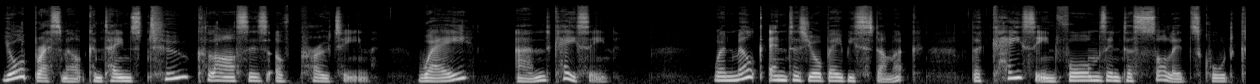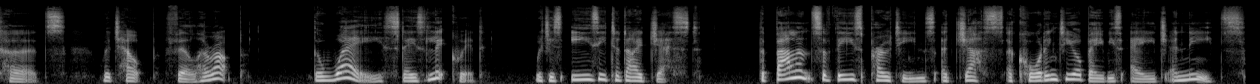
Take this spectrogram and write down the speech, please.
Your breast milk contains two classes of protein whey and casein. When milk enters your baby's stomach, the casein forms into solids called curds, which help fill her up. The whey stays liquid, which is easy to digest. The balance of these proteins adjusts according to your baby's age and needs.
